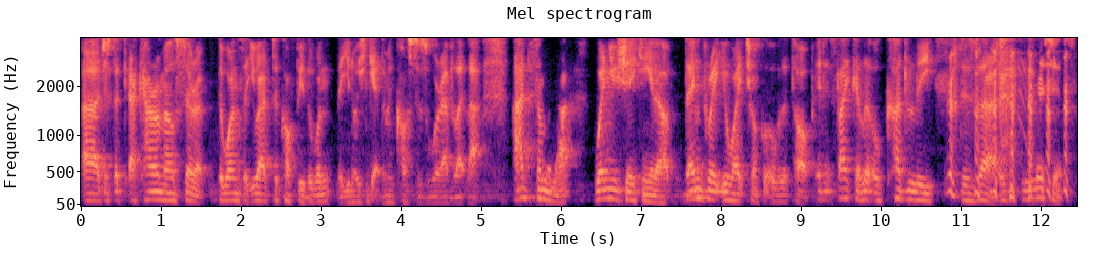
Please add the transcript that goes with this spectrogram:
uh, just a, a caramel syrup. The ones that you add to coffee, the one that you know you can get them in Costas or wherever like that. Add some of that when you're shaking it up. Then grate your white chocolate over the top, and it's like a little cuddly dessert. It's delicious.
